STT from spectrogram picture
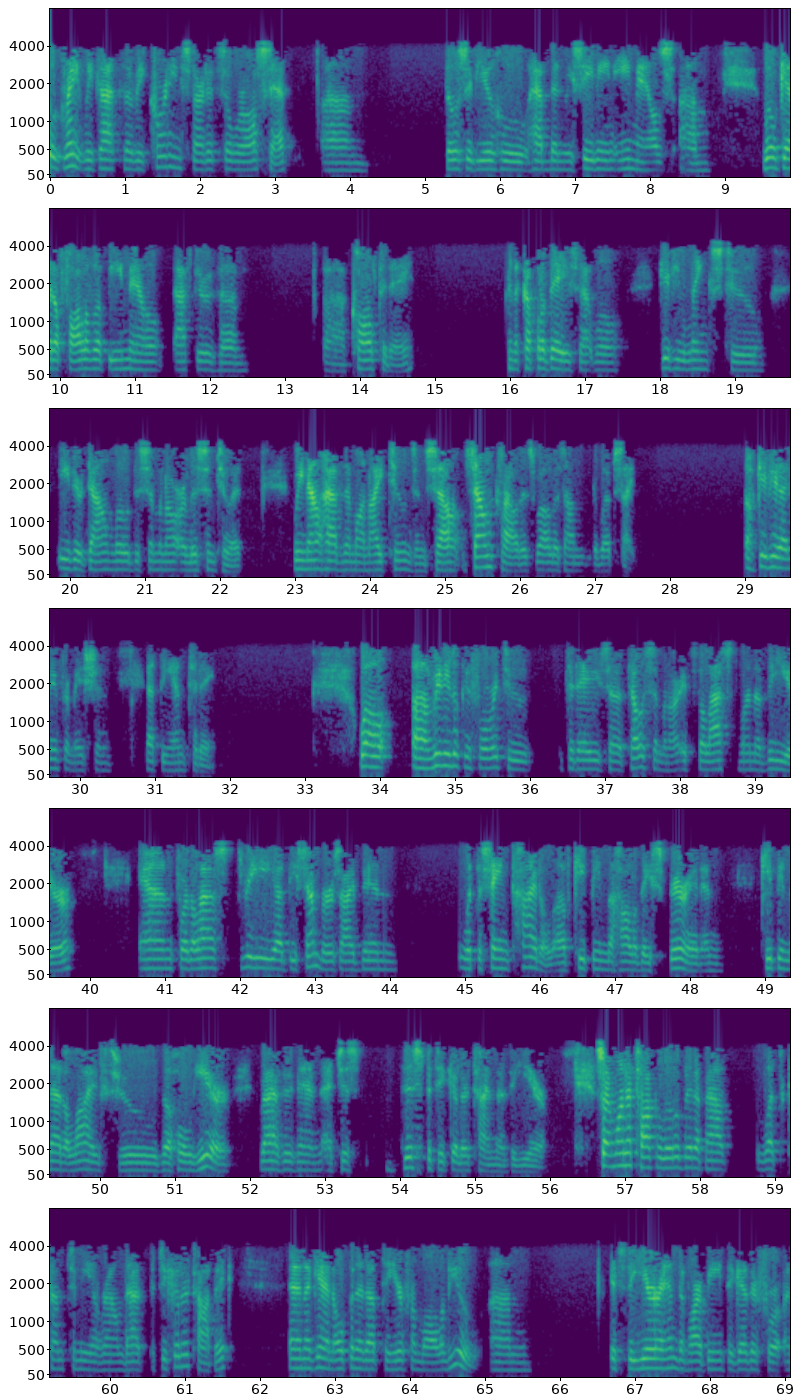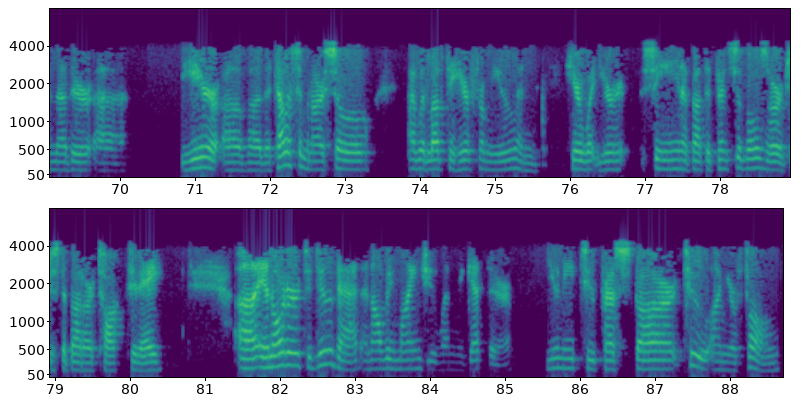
Well, great. We got the recording started, so we're all set. Um, those of you who have been receiving emails um, will get a follow-up email after the uh, call today in a couple of days that will give you links to either download the seminar or listen to it. We now have them on iTunes and SoundCloud as well as on the website. I'll give you that information at the end today. Well, uh, really looking forward to today's uh, teleseminar. It's the last one of the year. And for the last three uh, Decembers, I've been with the same title of keeping the holiday spirit and keeping that alive through the whole year rather than at just this particular time of the year. So I want to talk a little bit about what's come to me around that particular topic. And again, open it up to hear from all of you. Um, it's the year end of our being together for another uh, year of uh, the teleseminar. So I would love to hear from you and hear what you're seeing about the principles or just about our talk today. Uh, in order to do that, and I'll remind you when we get there, you need to press star two on your phone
